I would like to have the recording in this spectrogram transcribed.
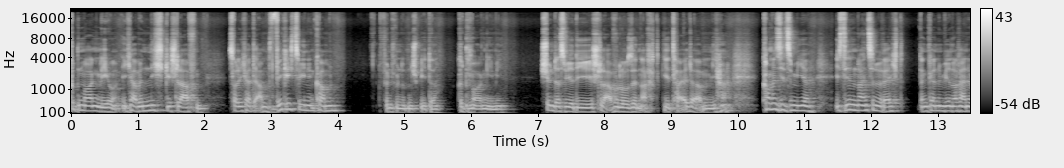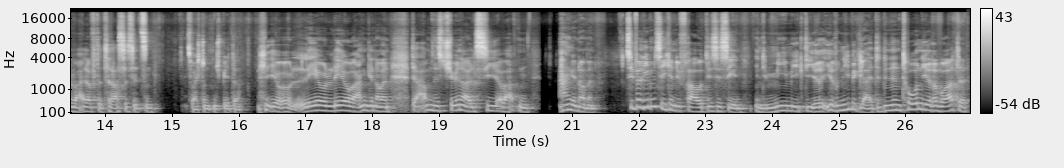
Guten Morgen, Leo. Ich habe nicht geschlafen. Soll ich heute Abend wirklich zu Ihnen kommen? Fünf Minuten später. Guten Morgen, Emi. Schön, dass wir die schlaflose Nacht geteilt haben. Ja, kommen Sie zu mir. Ist Ihnen 19 Uhr recht? Dann können wir noch eine Weile auf der Terrasse sitzen. Zwei Stunden später. Leo, Leo, Leo, angenommen. Der Abend ist schöner, als Sie erwarten. Angenommen. Sie verlieben sich in die Frau, die Sie sehen, in die Mimik, die Ihre Ironie begleitet, in den Ton Ihrer Worte,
